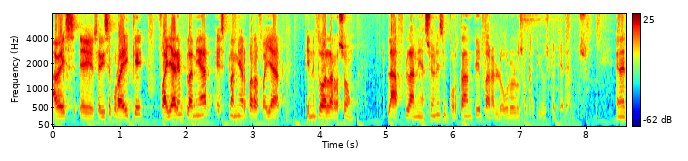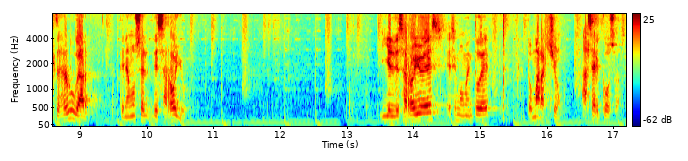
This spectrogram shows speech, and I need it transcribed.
A veces se dice por ahí que fallar en planear es planear para fallar tienen toda la razón. La planeación es importante para el logro de los objetivos que queremos. En el tercer lugar, tenemos el desarrollo. Y el desarrollo es ese momento de tomar acción, hacer cosas.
